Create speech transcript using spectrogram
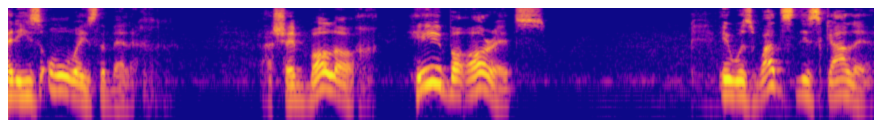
and he's always the Melech. Hashem Moloch, here Ba'aretz, it was once Nisgale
